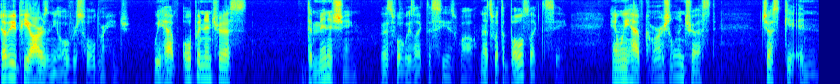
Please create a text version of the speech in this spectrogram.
WPR is in the oversold range we have open interest diminishing. That's what we like to see as well. And that's what the bulls like to see. And we have commercial interest just getting,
